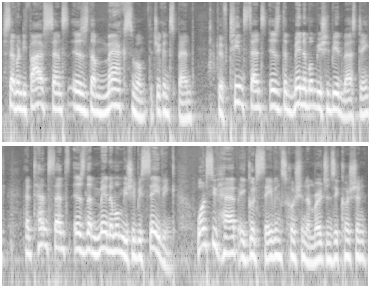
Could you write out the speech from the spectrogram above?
75 cents is the maximum that you can spend 15 cents is the minimum you should be investing, and 10 cents is the minimum you should be saving. Once you have a good savings cushion, emergency cushion,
